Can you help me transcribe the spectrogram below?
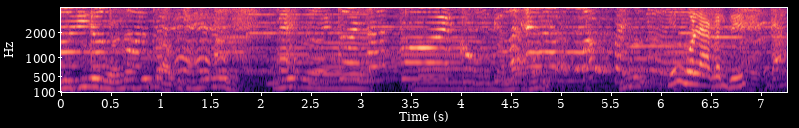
Chưa chưa rồi anh em biết là cái nước Hiến mua lạc làm gì? Đang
